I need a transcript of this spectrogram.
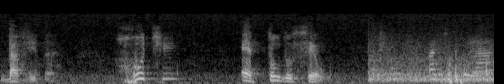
da vida. Ruth é tudo seu. Particular.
